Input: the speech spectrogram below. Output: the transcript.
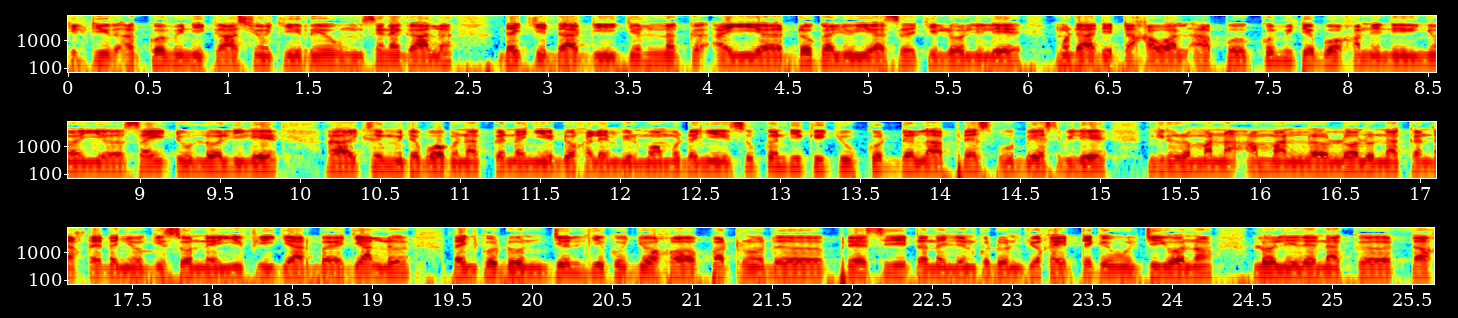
culture ak communication ci réewum Sénégal da ci daal di jël nag ay dogal yu yees ci loolu lee mu daal di taxawal ab comité boo xam ne nii ñooy saytu loolu lee comité boobu nag nañuy doxale mbir moom dañuy sukkandiku ci code de la presse bu bees bi lee ngir mën a amal loolu nag ndaxte dañoo gisoon ne yi fii jaar ba jàll dañ ko doon jël di ko jox patron de presse yi te nañ leen ko doon joxe tegewul ci yoon loolu leen nag tax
